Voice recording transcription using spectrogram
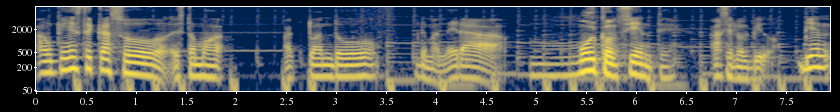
Aunque en este caso estamos actuando de manera muy consciente hacia el olvido. Bien,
